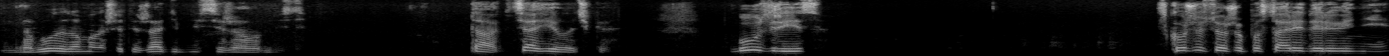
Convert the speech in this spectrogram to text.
Забули вдома лишити жадібність і жалобність. Так, ця гілочка. Був зріз. Скорше всього, що по старій деревині.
